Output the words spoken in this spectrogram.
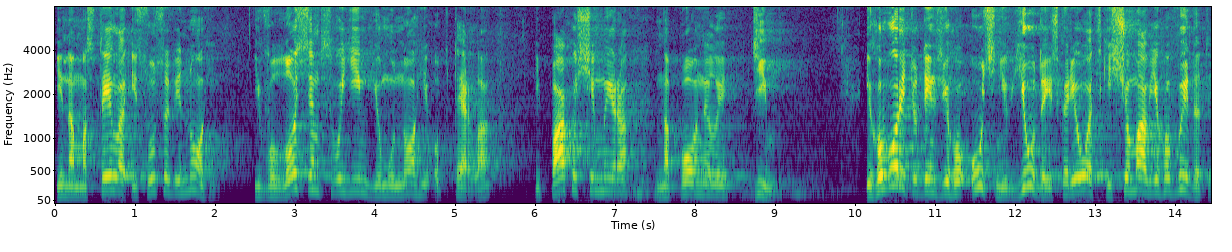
і намастила Ісусові ноги, і волоссям своїм йому ноги обтерла, і пахощі мира наповнили дім. І говорить один з його учнів, Юда Іскаріотський, що мав його видати.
